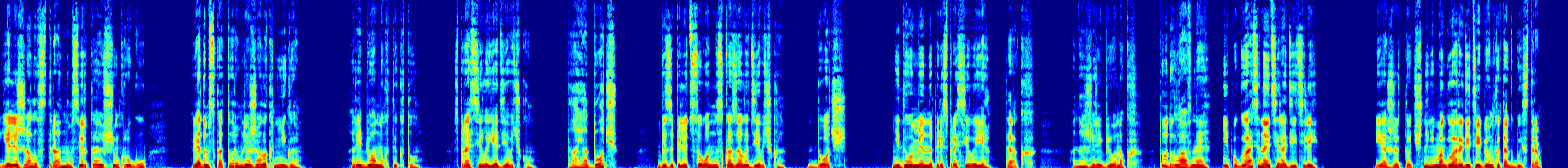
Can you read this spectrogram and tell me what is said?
Я лежала в странном сверкающем кругу, рядом с которым лежала книга. Ребенок, ты кто?» — спросила я девочку. «Твоя дочь?» — безапелляционно сказала девочка. «Дочь?» — недоуменно переспросила я. «Так, она же ребенок. Тут главное — не пугать, а найти родителей. Я же точно не могла родить ребенка так быстро.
